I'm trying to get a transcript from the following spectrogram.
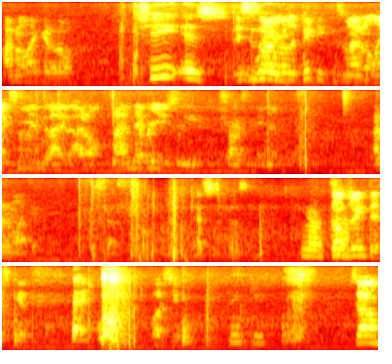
I don't like it at all. She is. This is why I'm really picky because when I don't like something that I, I don't I never usually try something new. I don't like it. Disgusting. That's disgusting. No, it's Don't not. drink this, kids. Bless you. Thank you. So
